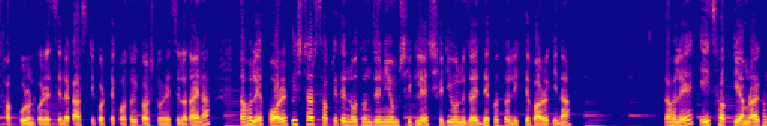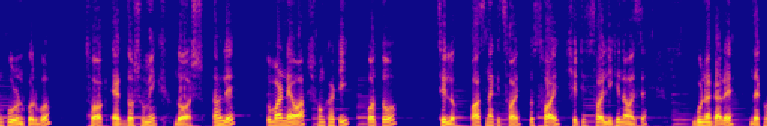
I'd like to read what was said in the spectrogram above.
ছক পূরণ করেছিলে, কাজটি করতে কতই কষ্ট হয়েছিল, তাই না? তাহলে পরের পৃষ্ঠার ছকটিতে নতুন যে নিয়ম শিখলে সেটি অনুযায়ী দেখো তো লিখতে পারো কিনা। তাহলে এই ছকটি আমরা এখন পূরণ করব। ছক এক দশমিক দশ। তাহলে তোমার নেওয়া সংখ্যাটি কত ছিল? পাঁচ নাকি ছয়? তো ছয়, সেটি ছয় লিখে নেওয়া হয়েছে। গুণাকারে দেখো,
